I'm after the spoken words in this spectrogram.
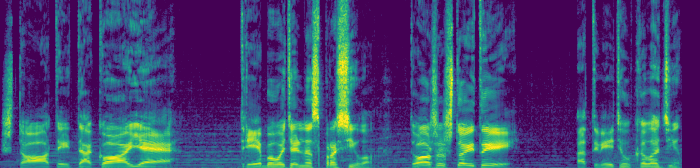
«Что ты такое?» – требовательно спросил он. То же, что и ты, ответил Каладин.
